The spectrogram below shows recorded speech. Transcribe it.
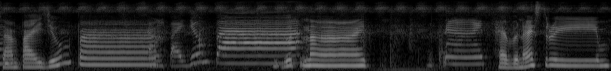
sampai jumpa Sampai jumpa. good night Good night. have a nice dream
